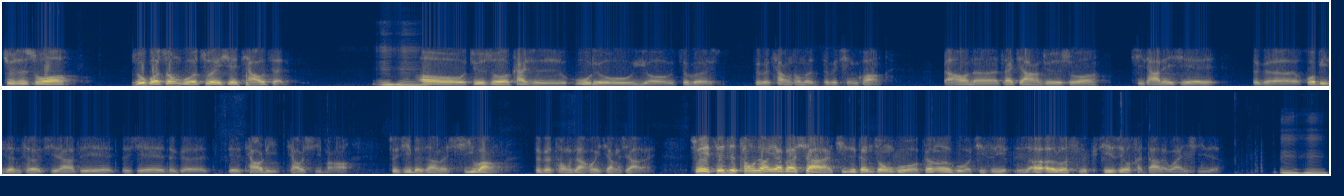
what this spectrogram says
就是说，如果中国做一些调整，嗯哼，然后就是说开始物流有这个。这个畅通的这个情况，然后呢，再加上就是说其他的一些这个货币政策，其他这些这些这个这个调理调息嘛啊，所以基本上呢，希望这个通胀会降下来。所以这次通胀要不要下来，其实跟中国跟俄国其实呃俄罗斯其实有很大的关系的。嗯哼，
